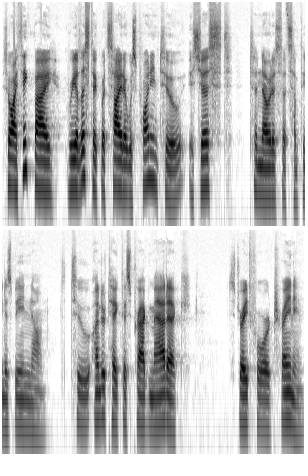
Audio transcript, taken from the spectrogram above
So I think by realistic, what Sayadaw was pointing to is just to notice that something is being known, to undertake this pragmatic, straightforward training,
